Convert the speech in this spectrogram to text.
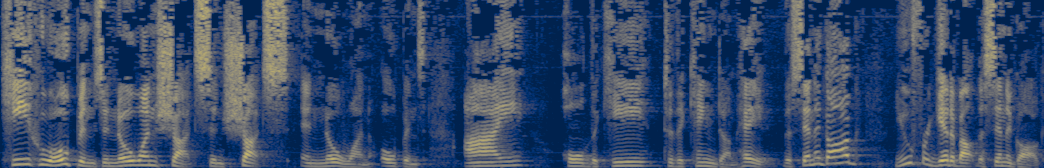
He who opens and no one shuts and shuts and no one opens. I hold the key to the kingdom. Hey, the synagogue, you forget about the synagogue.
